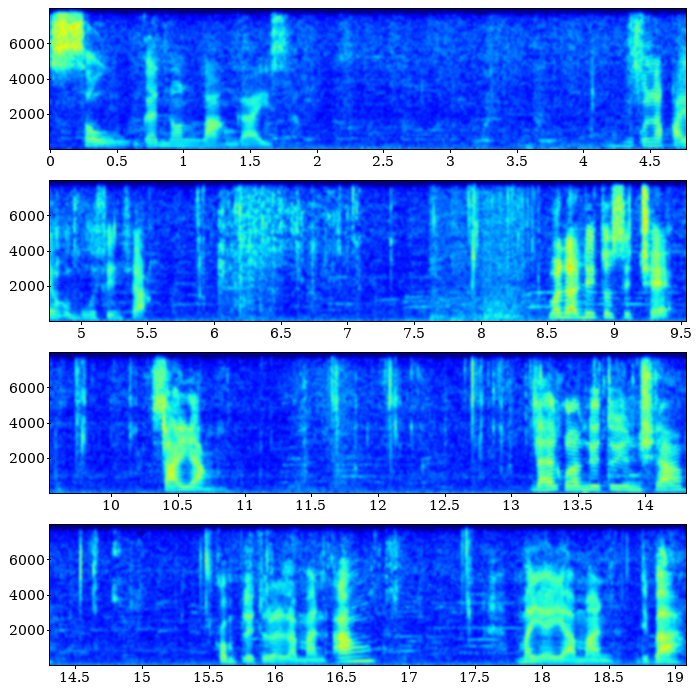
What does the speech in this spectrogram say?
So, ganon lang, guys. Hindi ko na kayang ubusin siya. Wala dito si Che. Sayang. Dahil kung nandito yun siya, kompleto na naman ang mayayaman. di ba?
